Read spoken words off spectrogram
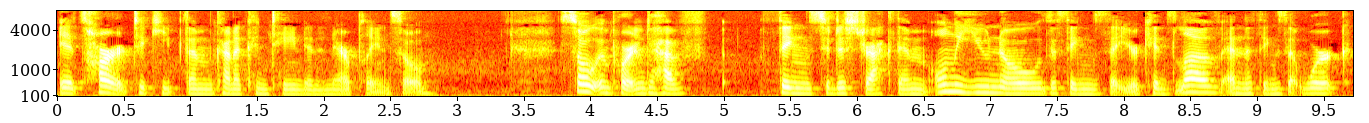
it's hard to keep them kind of contained in an airplane. So, so important to have things to distract them. Only you know the things that your kids love and the things that work.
